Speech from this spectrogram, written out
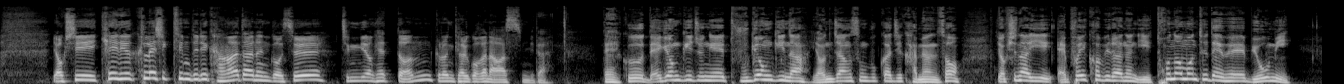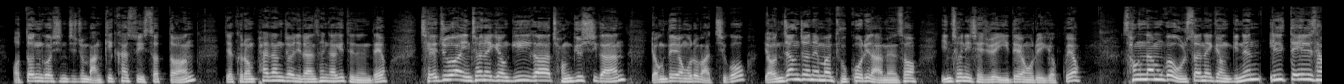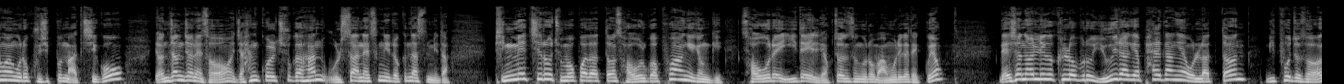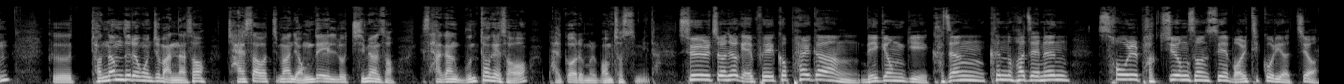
역시 K리그 클래식 팀들이 강하다는 것을 증명했던 그런 결과가 나왔습니다. 네, 그 네 경기 중에 두 경기나 연장 승부까지 가면서 역시나 이 FA컵이라는 이 토너먼트 대회의 묘미 어떤 것인지 좀 만끽할 수 있었던 이제 그런 8강전이라는 생각이 드는데요. 제주와 인천의 경기가 정규 시간 0대 0으로 마치고 연장전에만 두 골이 나면서 인천이 제주에 2대 0으로 이겼고요. 성남과 울산의 경기는 1대 1 상황으로 90분 마치고 연장전에서 이제 한 골 추가한 울산의 승리로 끝났습니다. 빅매치로 주목받았던 서울과 포항의 경기 서울의 2대 1 역전승으로 마무리가 됐고요. 내셔널리그 클럽으로 유일하게 8강에 올랐던 미포조선 그 전남 드래곤즈 만나서 잘 싸웠지만 0대 1로 지면서 4강 문턱에서 발걸음을 멈췄습니다. 수요일 저녁 FA컵 8강 4경기 가장 큰 화제는 서울 박주영 선수의 multi goal이었죠.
